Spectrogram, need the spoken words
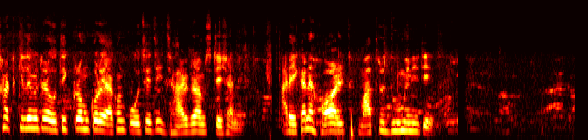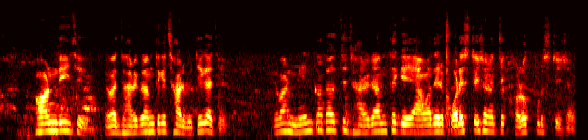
ষাট কিলোমিটার অতিক্রম করে এখন পৌঁছেছি ঝাড়গ্রাম স্টেশনে। আর এখানে হল্ট মাত্র দু মিনিটে। হর্ন দিয়েছে। এবার ঝাড়গ্রাম থেকে ছাড়বে, ঠিক আছে? এবার মেন কথা হচ্ছে ঝাড়গ্রাম থেকে আমাদের পরের স্টেশন হচ্ছে খড়গপুর স্টেশন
